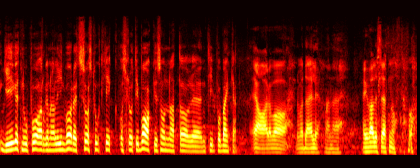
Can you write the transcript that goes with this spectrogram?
giret nå på adrenalin? Var det et så stort kick å slå tilbake sånn etter en tid på benken? Ja, det var, det var deilig. Men eh, jeg er veldig sliten nå. Var,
